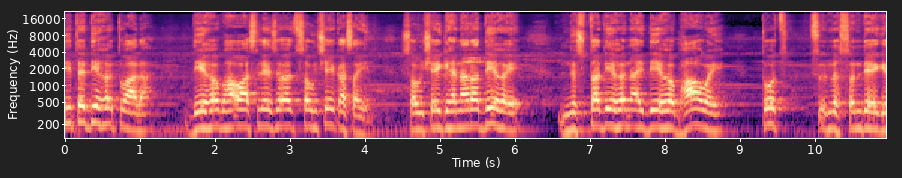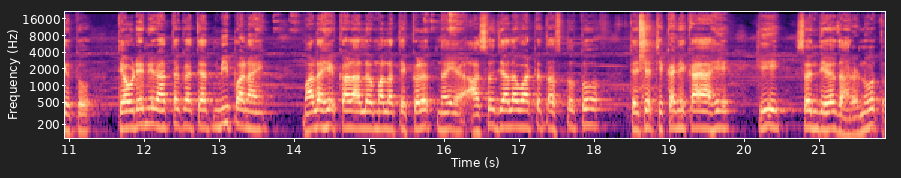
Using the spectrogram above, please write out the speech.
तिथं देहत्व आला देहभाव असल्याशिवाय संशय कसा येईल? संशय घेणारा देह आहे. नुसता देह नाही देहभाव आहे. तोच स- संदेह घेतो. तेवढ्याने राहतं का? त्यात मी पण आहे. मला हे कळालं मला ते कळत नाही. असं ज्याला वाटत असतो तो त्याच्या ठिकाणी काय आहे की संदेह धारण होतं.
